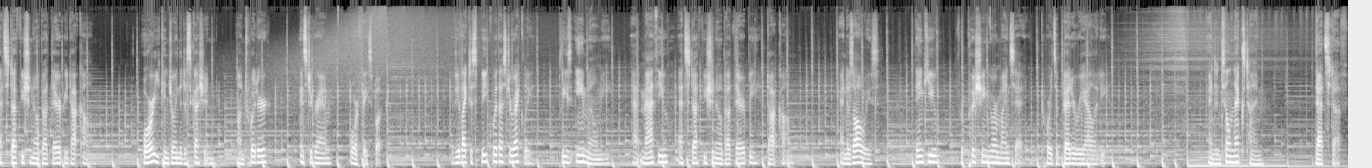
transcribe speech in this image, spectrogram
at stuffyoushouldknowaboutTherapy.com, or you can join the discussion on Twitter, Instagram, or Facebook. If you'd like to speak with us directly, please email me at matthew at stuffyoushouldknowaboutTherapy.com. And as always, Thank you for pushing your mindset towards a better reality. And until next time, that stuff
